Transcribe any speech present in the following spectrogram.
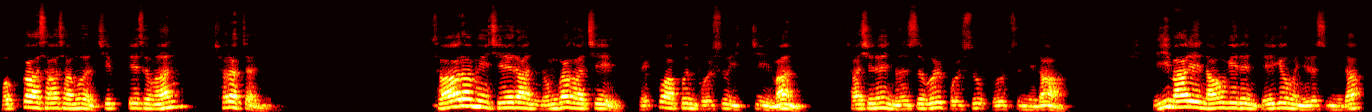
법과 사상을 집대성한 철학자입니다. 사람의 지혜란 눈과 같이 백보 앞은 볼 수 있지만 자신의 눈썹을 볼 수 없습니다. 이 말이 나오게 된 배경은 이렇습니다.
